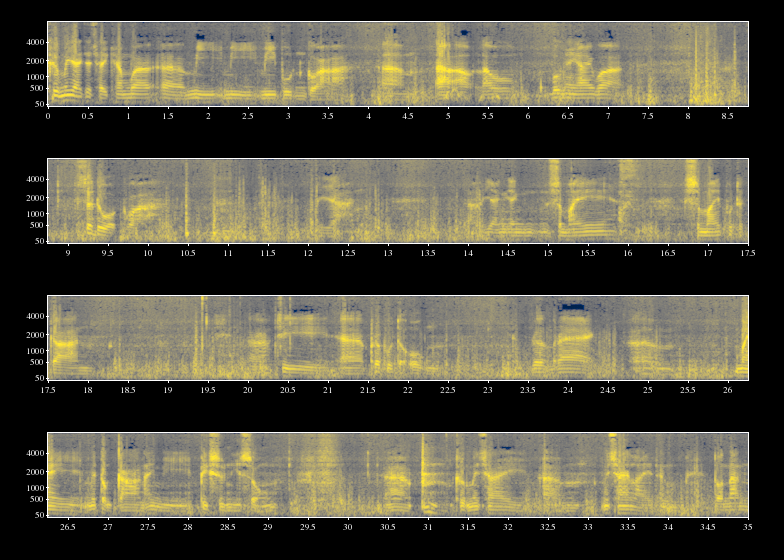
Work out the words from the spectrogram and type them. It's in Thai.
คือไม่อยากจะใช้คำว่ามีมีมีบุญกว่าเอาเอาเราบอกง่ายๆว่าสะดวกกว่าอย่างอย่างอย่างสมัยสมัยพุทธกาล ที่พระพุทธองค์ เริ่มแรกไม่ไม่ต้องการให้มีภิกษุณีสงฆ์คือไม่ใช่ไม่ใช่อะไรทั้งตอนนั้น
